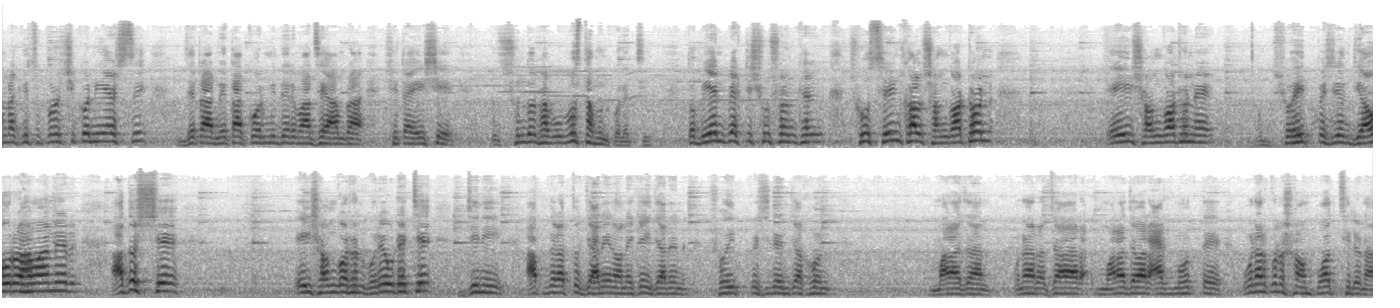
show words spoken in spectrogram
আমরা কিছু প্রশিক্ষণ নিয়ে এসেছি, যেটা নেতা কর্মীদের মাঝে আমরা সেটা এসে সুন্দরভাবে উপস্থাপন করেছি। তো বিএনপি একটি সুসংখ্যা, সুশৃঙ্খল সংগঠন। এই সংগঠনে শহীদ প্রেসিডেন্ট জিয়াউর রহমানের আদর্শে এই সংগঠন গড়ে উঠেছে, যিনি আপনারা তো জানেন, অনেকেই জানেন, শহীদ প্রেসিডেন্ট যখন মারা যান, ওনার যাওয়ার, মারা যাওয়ার আগ মুহূর্তে ওনার কোনো সম্পদ ছিল না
